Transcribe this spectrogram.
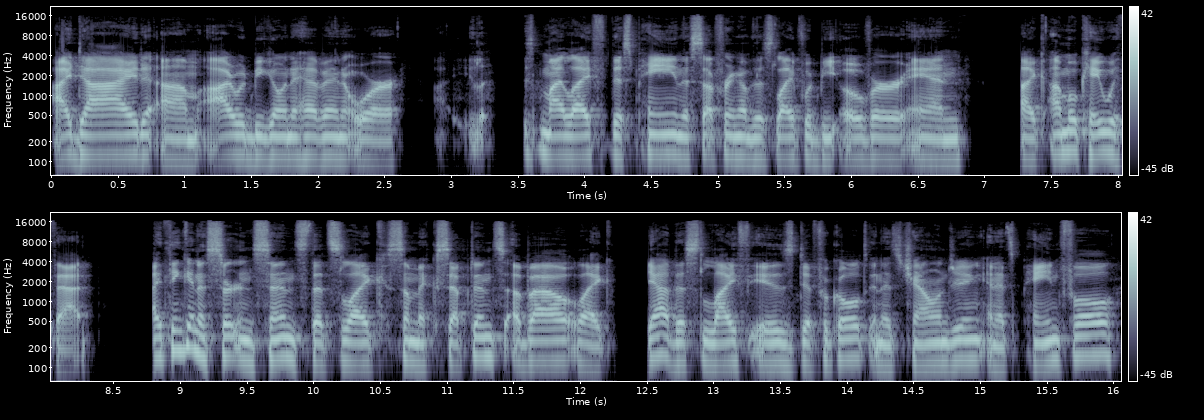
i died um, i would be going to heaven or uh, my life this pain the suffering of this life would be over and like i'm okay with that I think in a certain sense, that's like some acceptance about like, yeah, this life is difficult and it's challenging and it's painful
